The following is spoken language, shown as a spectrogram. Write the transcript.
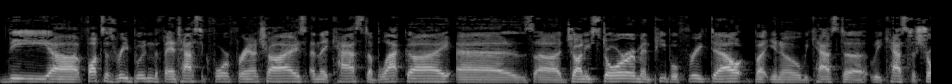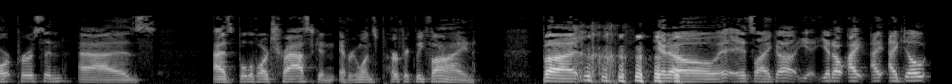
the uh, Fox is rebooting the Fantastic Four franchise, and they cast a black guy as uh, Johnny Storm, and people freaked out. But you know, we cast a we cast a short person as as Bolivar Trask, and everyone's perfectly fine. But, you know, it's like, uh, you, you know, I, I, I, don't,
